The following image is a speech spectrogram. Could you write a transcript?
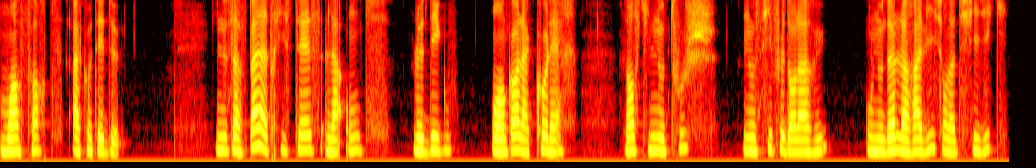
moins forte à côté d'eux. Ils ne savent pas la tristesse, la honte, le dégoût ou encore la colère lorsqu'ils nous touchent, nous sifflent dans la rue ou nous donnent leur avis sur notre physique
